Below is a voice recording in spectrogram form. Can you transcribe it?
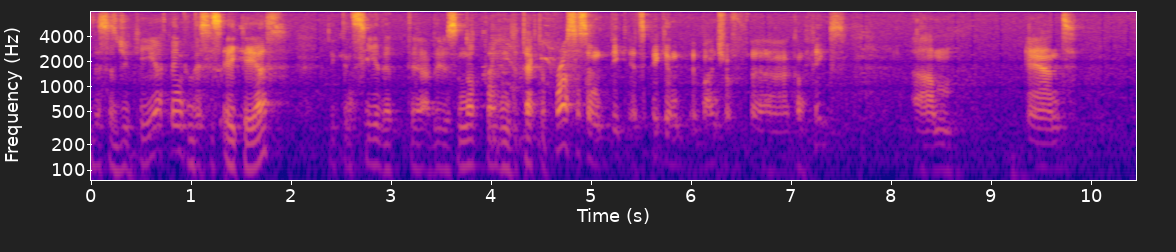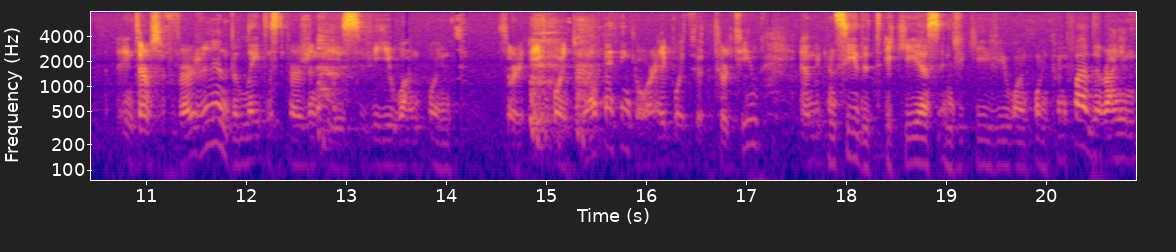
this is GKE, I think. This is AKS. You can see that uh, there's a node problem detector process, and pick, it's picking a bunch of uh, configs. Um, and in terms of versioning, the latest version is V1. Point, sorry, 8.12, I think, or 8.13. And we can see that AKS and GKE V1.25, they're running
